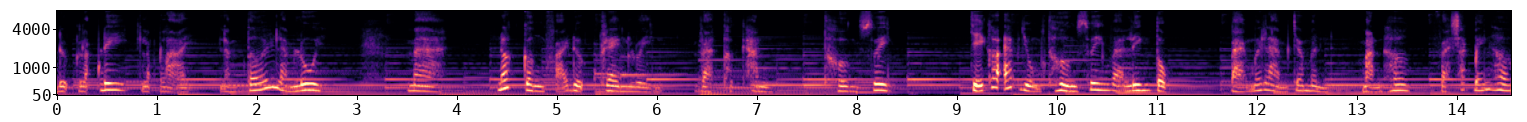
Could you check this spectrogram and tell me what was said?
được lặp đi lặp lại, làm tới làm lui, mà nó cần phải được rèn luyện và thực hành thường xuyên. Chỉ có áp dụng thường xuyên và liên tục, bạn mới làm cho mình mạnh hơn và sắc bén hơn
